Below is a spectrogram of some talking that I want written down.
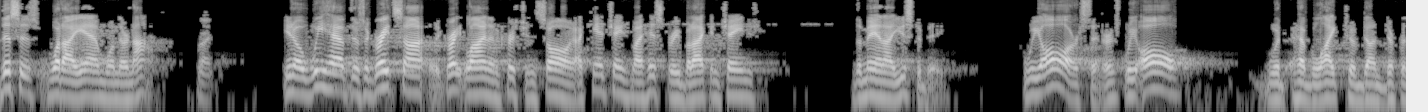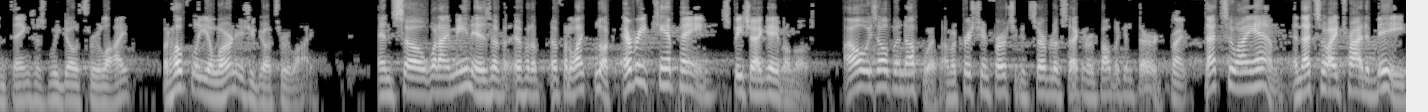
This is what I am when they're not. Right. You know, we have, there's a great, song, a great line in a Christian song I can't change my history, but I can change the man I used to be. We all are sinners. We all would have liked to have done different things as we go through life, but hopefully you learn as you go through life. And so, what I mean is, if, if, it, if it like, look, every campaign speech I gave almost, I always opened up with, I'm a Christian first, a conservative second, a Republican third. Right. That's who I am, and that's who I try to be.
